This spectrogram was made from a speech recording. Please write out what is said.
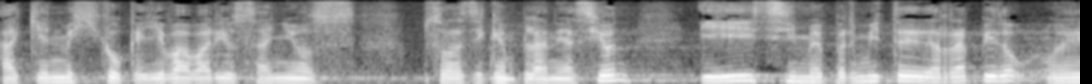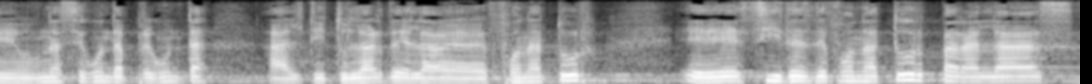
aquí en México que lleva varios años, pues ahora sí que en planeación? Y si me permite de rápido, eh, una segunda pregunta al titular de la Fonatur. Eh, si desde Fonatur para los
